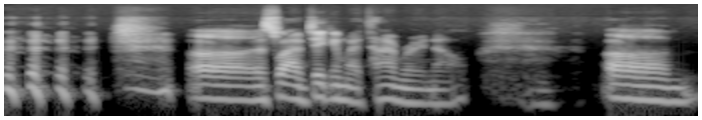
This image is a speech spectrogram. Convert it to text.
uh, that's why I'm taking my time right now. Um,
